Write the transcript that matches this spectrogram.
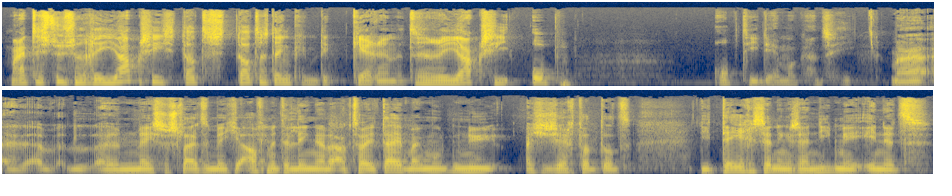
Maar het is dus een reactie, dat is, dat is denk ik de kern. Het is een reactie op, op die democratie. Maar uh, meestal sluit een beetje af met de link naar de actualiteit. Maar ik moet nu, als je zegt dat, dat die tegenstellingen zijn niet meer in, het,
